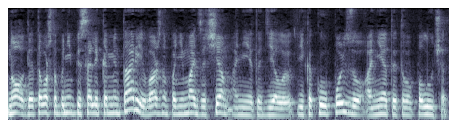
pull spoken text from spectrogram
Но для того, чтобы они писали комментарии, важно понимать, зачем они это делают и какую пользу они от этого получат.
